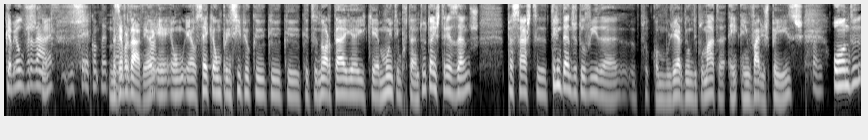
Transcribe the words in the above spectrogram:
cabelos. Verdade, é? isso é completamente. Mas é verdade, é, é, é um, eu sei que é um princípio que, que, que, que, te norteia e que é muito importante. Tu tens três anos, passaste 30 anos da tua vida como mulher de um diplomata em, em vários países, foi. onde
